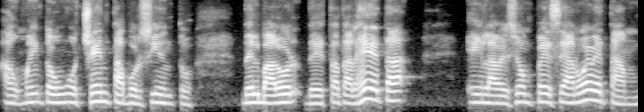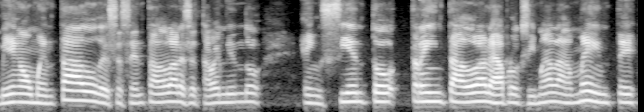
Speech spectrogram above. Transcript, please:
aumento de un 80% del valor de esta tarjeta. En la versión PSA 9 también ha aumentado de 60 dólares, se está vendiendo en 130 dólares aproximadamente,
